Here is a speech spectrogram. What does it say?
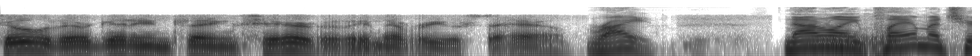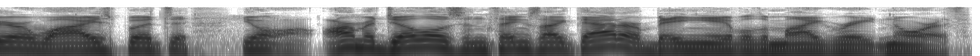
too. They're getting things here that they never used to have. Right. Not only plant material wise, but uh, you know armadillos and things like that are being able to migrate north.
